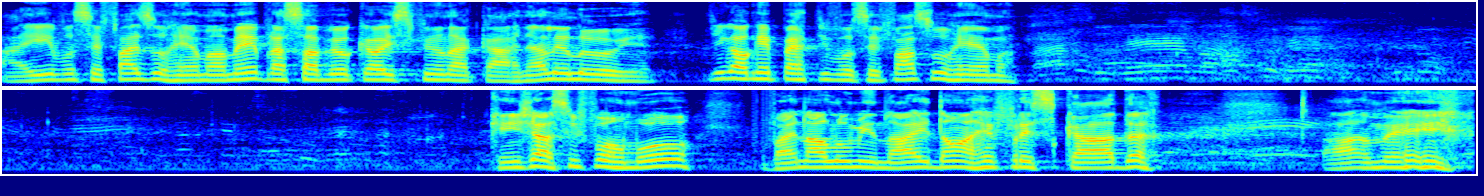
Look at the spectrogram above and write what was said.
Aí você faz o remo, amém? Para saber o que é o espinho na carne. Aleluia. Diga alguém perto de você, faça o rema. Quem já se formou, vai na Luminar e dá uma refrescada. Amém.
